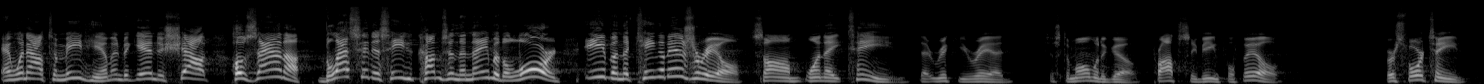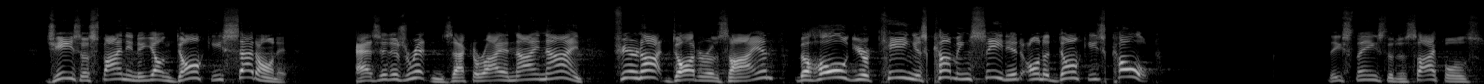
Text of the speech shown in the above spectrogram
and went out to meet him and began to shout, Hosanna! Blessed is he who comes in the name of the Lord, even the King of Israel. Psalm 118 that Ricky read just a moment ago. Prophecy being fulfilled. Verse 14 Jesus, finding a young donkey, sat on it, as it is written, Zechariah 9 9. Fear not, daughter of Zion. Behold, your king is coming seated on a donkey's colt. These things the disciples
